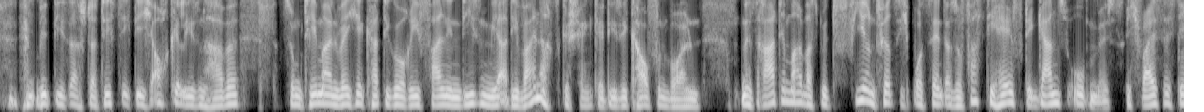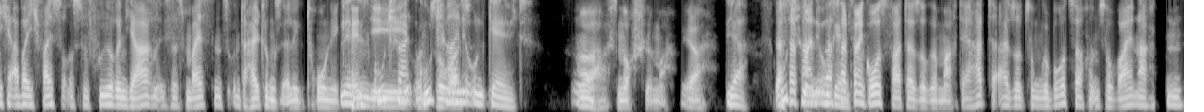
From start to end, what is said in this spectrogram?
mit dieser Statistik, die ich auch gelesen habe, zum Thema, in welche Kategorie fallen in diesem Jahr die Weihnachtsgeschenke, die Sie kaufen wollen. Und jetzt rate mal, was mit 44 Prozent, also fast die Hälfte, ganz oben ist. Ich weiß es nicht, aber ich weiß, aus den früheren Jahren ist es meistens Unterhaltungselektronik, nee, Handy Gutschein, und Gutscheine sowas. und Geld. Oh, ist noch schlimmer, ja. Ja, das, hat mein, das hat mein Großvater so gemacht. Er hat also zum Geburtstag und zu Weihnachten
